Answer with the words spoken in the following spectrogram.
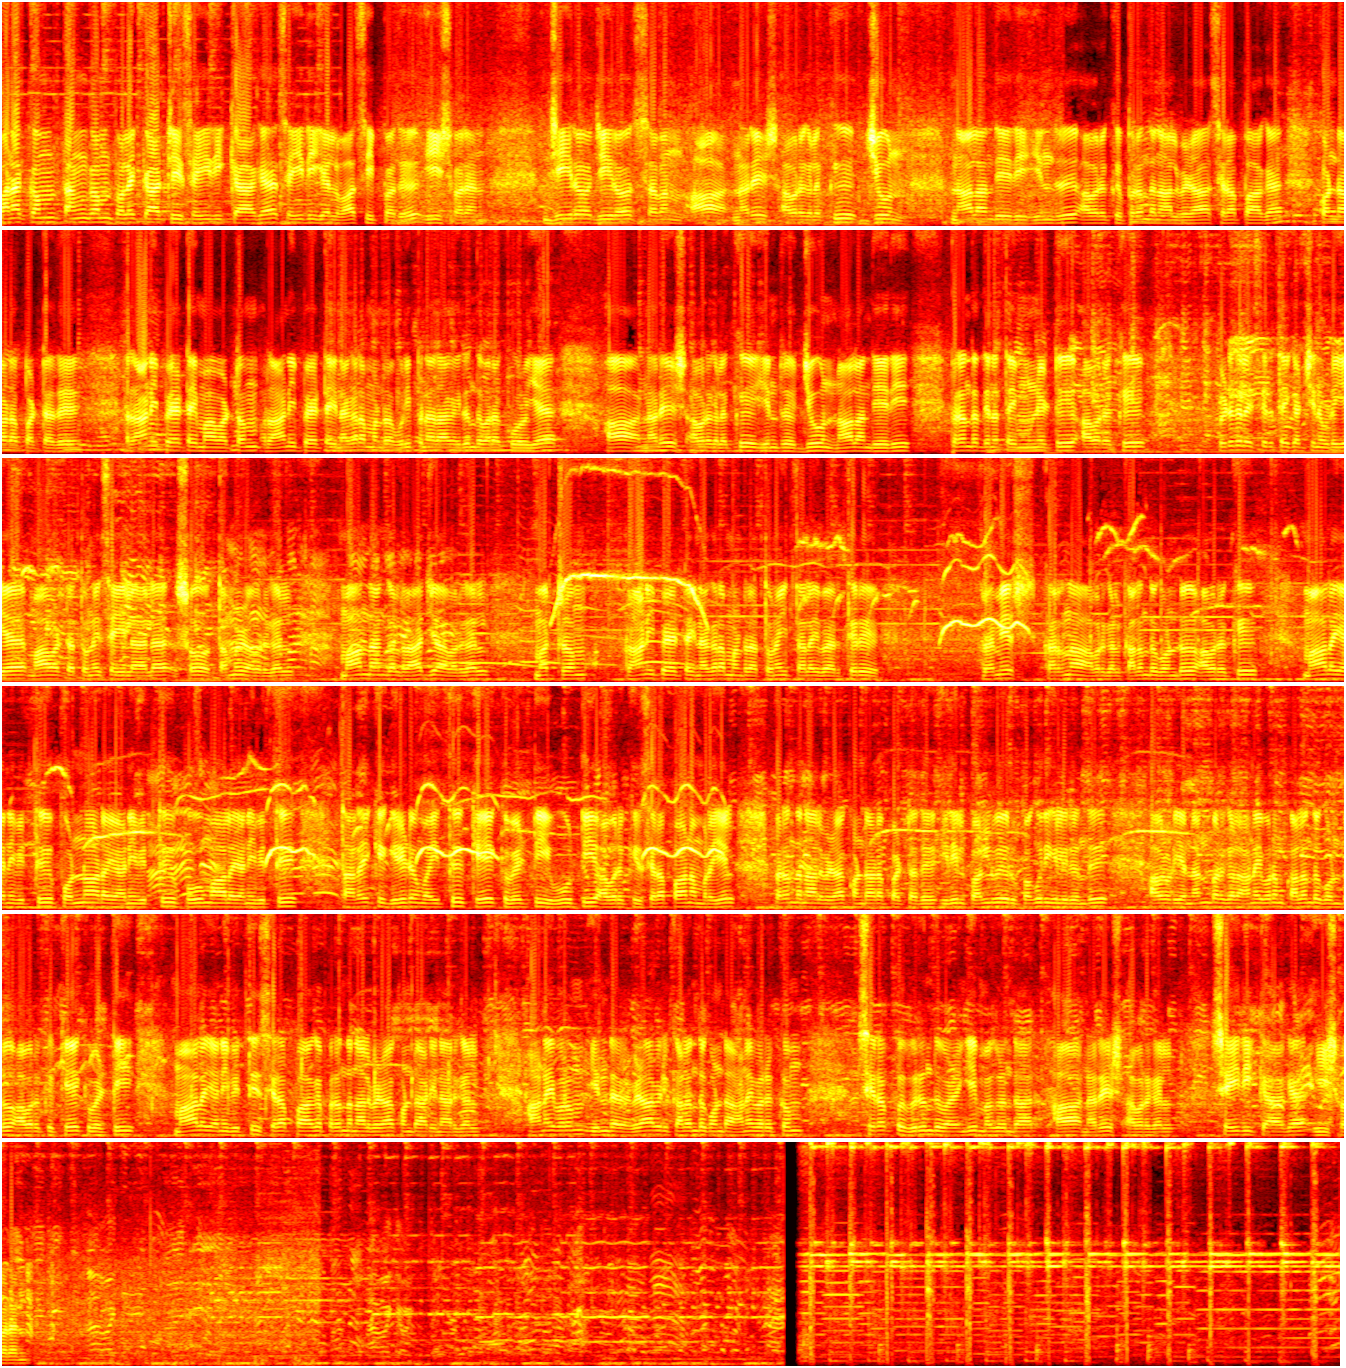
வணக்கம் தங்கம் தொலைக்காட்சி செய்திக்காக செய்திகள் வாசிப்பது ஈஸ்வரன். ஜீரோ ஜீரோ செவன் ஆ நரேஷ் அவர்களுக்கு ஜூன். நாலாம் தேதி இன்று அவருக்கு பிறந்த நாள் விழா சிறப்பாக கொண்டாடப்பட்டது. ராணிப்பேட்டை மாவட்டம் ராணிப்பேட்டை நகரமன்ற உறுப்பினராக இருந்து வரக்கூடிய ஆ. நரேஷ் அவர்களுக்கு இன்று ஜூன் நாலாம் தேதி பிறந்த தினத்தை முன்னிட்டு அவருக்கு விடுதலை சிறுத்தை கட்சியினுடைய மாவட்ட துணை செயலாளர் ஷோ தமிழ் அவர்கள் மாந்தாங்கல் ராஜா அவர்கள் மற்றும் ராணிப்பேட்டை நகரமன்ற துணைத் தலைவர் திரு. ரமேஷ் கர்ணா அவர்கள் கலந்து கொண்டு அவருக்கு மாலை அணிவித்து பொன்னாடை அணிவித்து பூமாலை அணிவித்து தலைக்கு கிரீடம் வைத்து கேக் வெட்டி ஊட்டி அவருக்கு சிறப்பான முறையில் பிறந்த நாள் விழா கொண்டாடப்பட்டது. இதில் பல்வேறு பகுதிகளிலிருந்து அவருடைய நண்பர்கள் அனைவரும் கலந்து கொண்டு அவருக்கு கேக் வெட்டி மாலை அணிவித்து சிறப்பாக பிறந்த நாள் விழா கொண்டாடினார்கள். அனைவரும் இந்த விழாவில் கலந்து கொண்ட அனைவருக்கும் சிறப்பு விருந்து வழங்கி மகிழ்ந்தார். ஆ நரேஷ் அவர்கள் செய்திக்காக ஈஸ்வரன்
